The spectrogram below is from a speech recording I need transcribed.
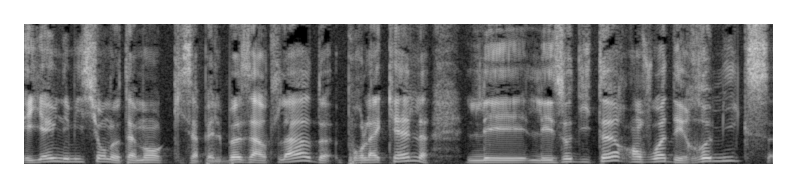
Et il y a une émission notamment qui s'appelle Buzz Out Loud, pour laquelle les les auditeurs envoient des remixes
